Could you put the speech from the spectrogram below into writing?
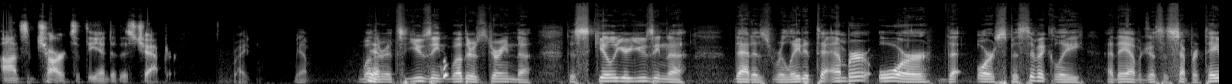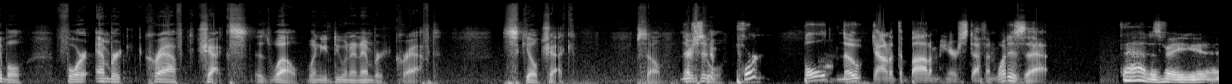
on some charts at the end of this chapter. Right. Yep. Whether it's using whether it's during the the skill you're using the that is related to Ember or that or specifically uh, they have just a separate table for Ember craft checks as well when you're doing an Ember craft skill check. So There's that's an cool. important bold note down at the bottom here, Stefan. What is that? That is very uh,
